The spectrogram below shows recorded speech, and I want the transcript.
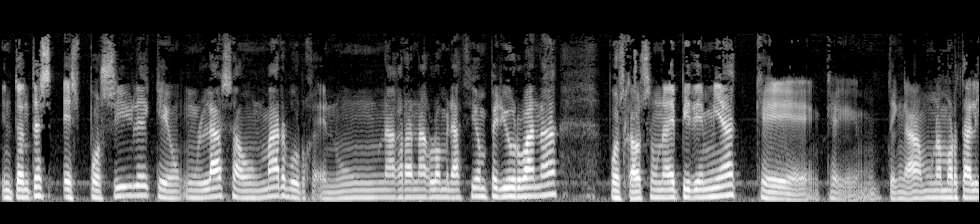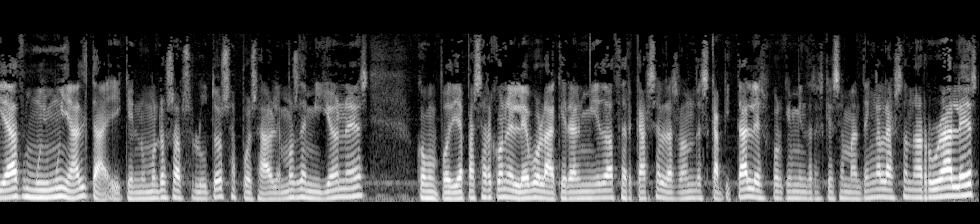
Entonces, es posible que un Lassa o un Marburg en una gran aglomeración periurbana pues cause una epidemia que, que, tenga una mortalidad muy muy alta y que en números absolutos pues hablemos de millones como podía pasar con el ébola que era el miedo a acercarse a las grandes capitales porque mientras que se mantengan las zonas rurales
